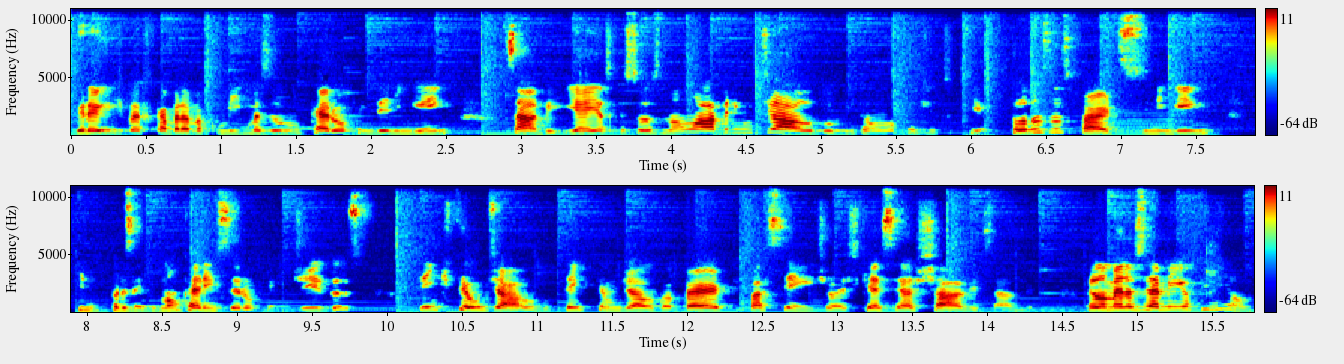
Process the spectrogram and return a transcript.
grande vai ficar brava comigo, mas eu não quero ofender ninguém, sabe? E aí as pessoas não abrem o diálogo. Então eu acredito que todas as partes, se ninguém, que, por exemplo, não querem ser ofendidas, tem que ter um diálogo. Tem que ter um diálogo aberto e paciente. Eu acho que essa é a chave, sabe? Pelo menos é a minha opinião.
